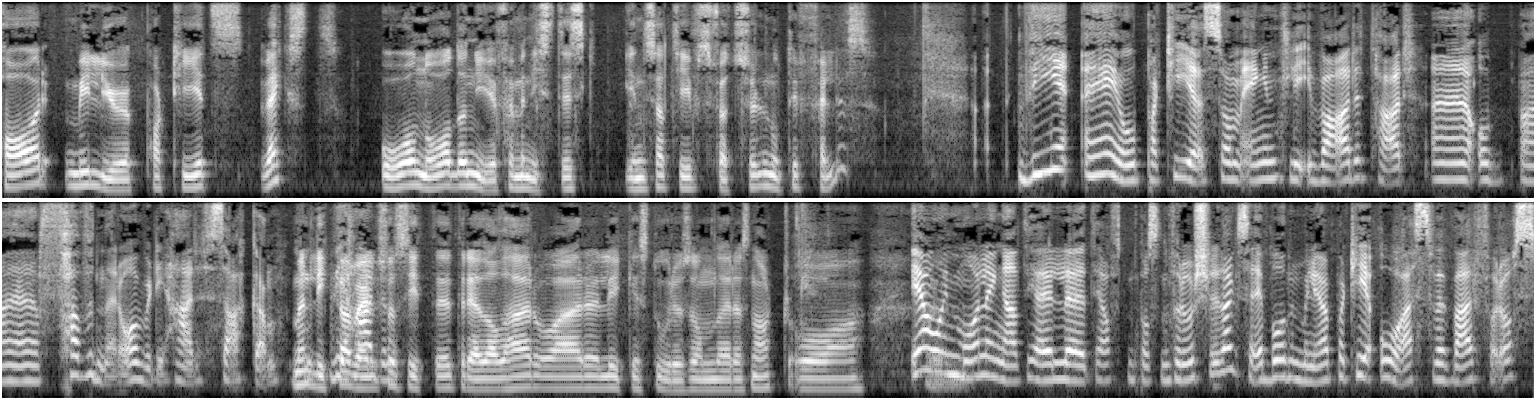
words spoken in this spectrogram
har Miljøpartiets vekst og nå det nye Feministisk initiativs fødsel noe til felles? Vi er jo partiet som egentlig ivaretar eh, og eh, favner over de her sakene. Men likevel så sitter Tredal her og er like store som dere snart, og Ja, og i målinga til, til Aftenposten for Oslo i dag, så er både Miljøpartiet og SV hver for oss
